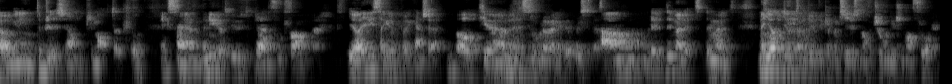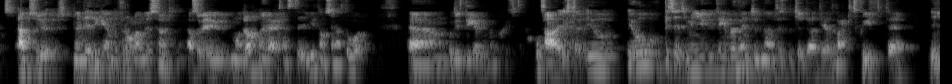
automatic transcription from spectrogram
högern inte bryr sig om klimatet. Och, Exakt, eh, den är ju rätt utbredd fortfarande. Ja, i vissa grupper kanske. Och, ja, men rätt stora väljargrupper Ja, det, det, är möjligt. Det är möjligt. Men jag, jag tittar på vilka partier som har förtroende i klimatfrågan. Absolut, men vi ligger ändå förhållandevis högt nu. Alltså, vi, Moderaterna har ju verkligen stigit de senaste åren. Um, och det är det vi vill skifta. Ja, just det. Jo, jo, precis. Men det behöver inte nödvändigtvis betyda att det har varit ett skifte i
